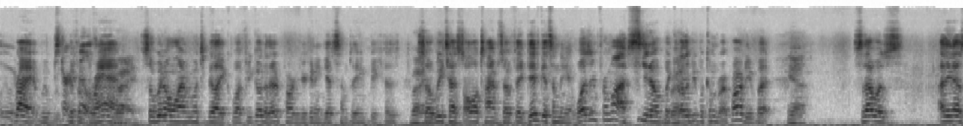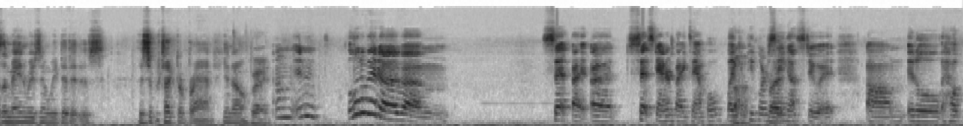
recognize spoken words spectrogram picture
we were right, we, we starting a brand, Right. so we don't want everyone to be like, well, if you go to their party, you're going to get something because. Right. So we test all the time. So if they did get something, it wasn't from us, you know, because Right. other people come to our party. But yeah, so that was, I think that was the main reason we did it is, is to protect our brand, you know. right. Um, and a little bit of um, set by uh, set standards by example. Like Uh-huh. if people are Right. seeing us do it, um, it'll help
